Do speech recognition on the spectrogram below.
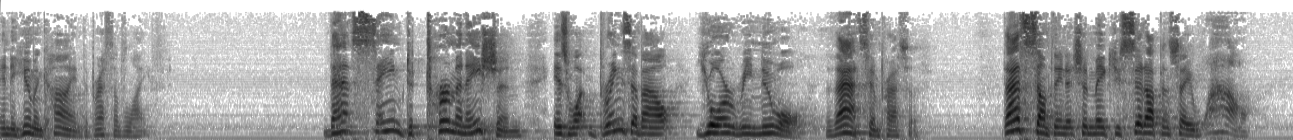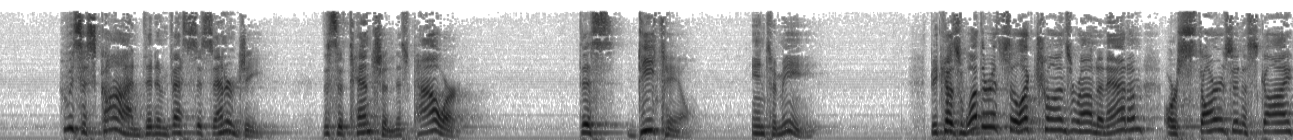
into humankind the breath of life. That same determination is what brings about your renewal. That's impressive. That's something that should make you sit up and say, wow, who is this God that invests this energy, this attention, this power, this detail into me? Because whether it's electrons around an atom or stars in a sky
